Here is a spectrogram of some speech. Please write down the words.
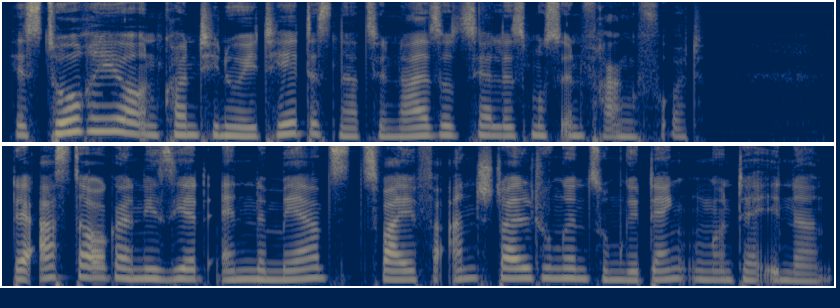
Historie und Kontinuität des Nationalsozialismus in Frankfurt. Der AStA organisiert Ende März zwei Veranstaltungen zum Gedenken und Erinnern.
